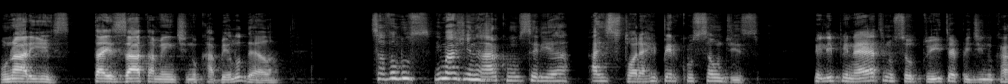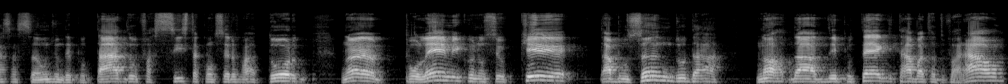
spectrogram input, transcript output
o nariz tá exatamente no cabelo dela. Só vamos imaginar como seria a história, a repercussão disso. Felipe Neto no seu Twitter pedindo cassação de um deputado fascista, conservador, né, polêmico, não sei o quê, abusando da, da deputeg Tabata do Varal.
